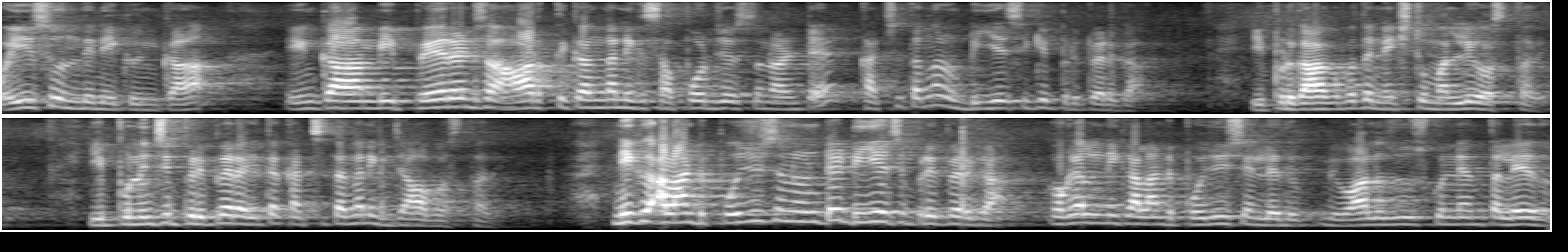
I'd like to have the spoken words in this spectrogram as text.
వయసు ఉంది నీకు ఇంకా. ఇంకా మీ పేరెంట్స్ ఆర్థికంగా నీకు సపోర్ట్ చేస్తున్నారంటే ఖచ్చితంగా నువ్వు డిఎస్సికి ప్రిపేర్గా ఇప్పుడు కాకపోతే నెక్స్ట్ మళ్ళీ వస్తుంది. ఇప్పుడు నుంచి ప్రిపేర్ అయితే ఖచ్చితంగా నీకు జాబ్ వస్తుంది. నీకు అలాంటి పొజిషన్ ఉంటే డిఎస్సి ప్రిపేర్గా ఒకవేళ నీకు అలాంటి పొజిషన్ లేదు మీ వాళ్ళు చూసుకునేంత లేదు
